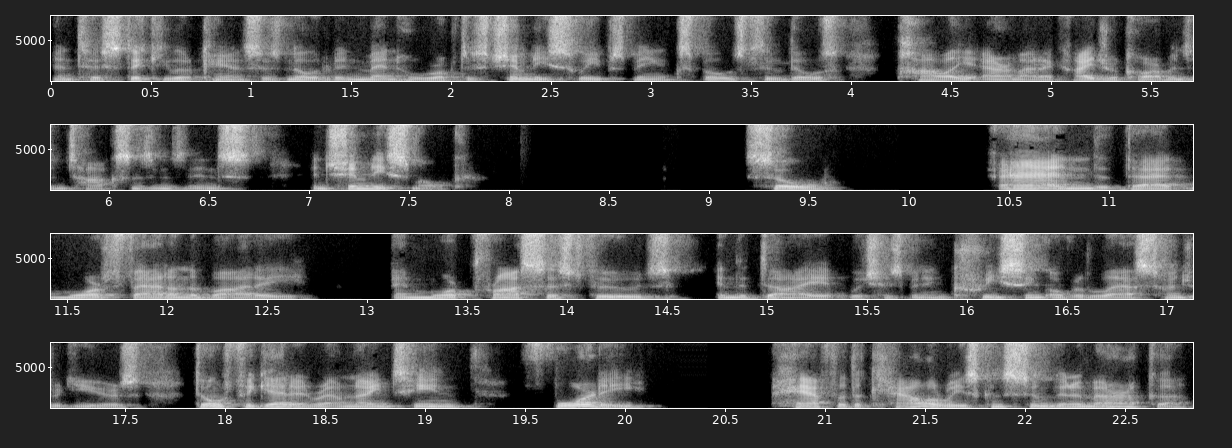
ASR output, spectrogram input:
and testicular cancers noted in men who worked as chimney sweeps, being exposed to those polyaromatic hydrocarbons and toxins in, in, in chimney smoke. So, and that more fat on the body and more processed foods in the diet, which has been increasing over the last hundred years. Don't forget, in around 1940, half of the calories consumed in America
